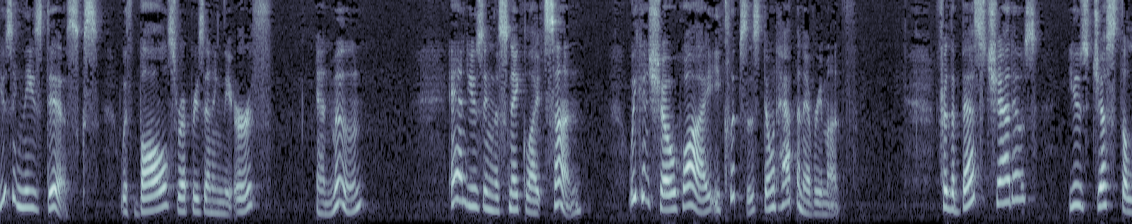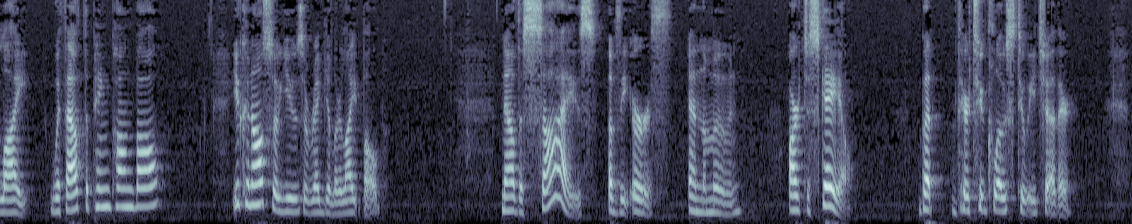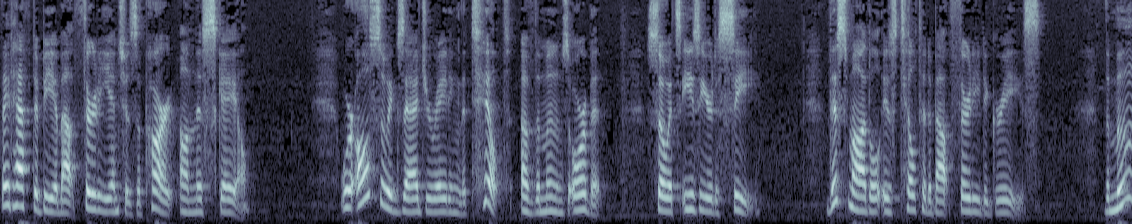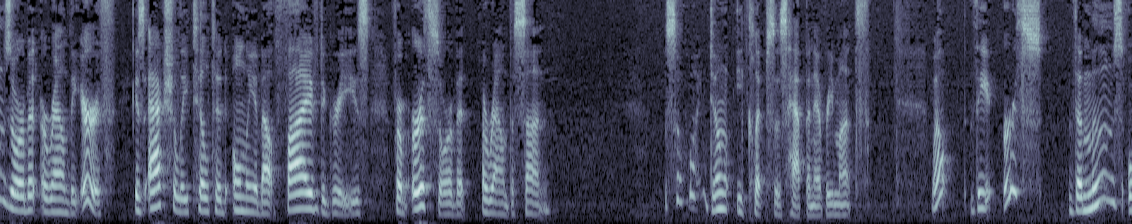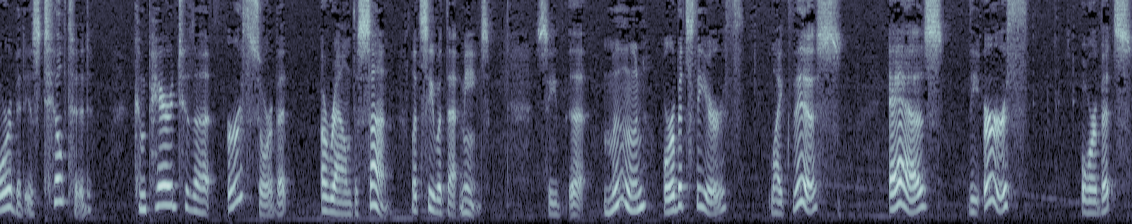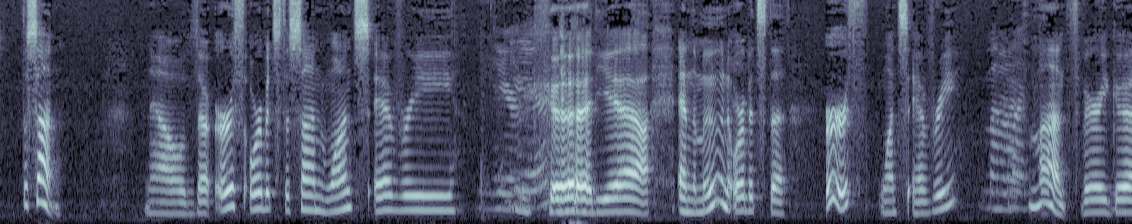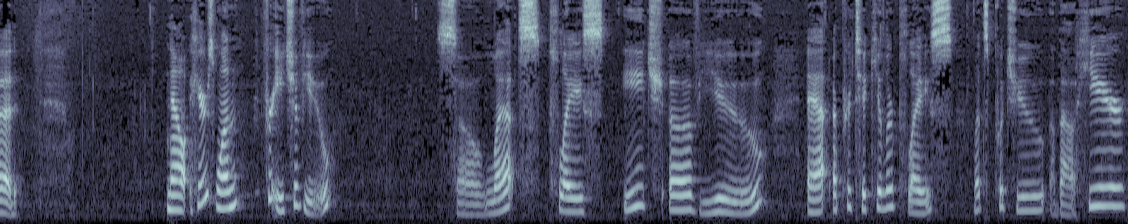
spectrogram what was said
using these disks with balls representing the Earth and Moon, and using the snake-light sun, we can show why eclipses don't happen every month. For the best shadows, use just the light without the ping pong ball. You can also use a regular light bulb. Now the size of the Earth and the Moon are to scale, but they're too close to each other. They'd have to be about 30 inches apart on this scale. We're also exaggerating the tilt of the Moon's orbit so it's easier to see. This model is tilted about 30 degrees. The Moon's orbit around the Earth is actually tilted only about 5 degrees from Earth's orbit around the Sun. So why don't eclipses happen every month? Well, the Earth's, the Moon's orbit is tilted compared to the Earth's orbit around the Sun. Let's see what that means. See, the Moon orbits the Earth like this as the Earth orbits the Sun. Now, the Earth orbits the Sun once every Year. Good, yeah. And the moon orbits the Earth once every Month. month. Very good. Now, here's one for each of you. So let's place each of you at a particular place. Let's put you about here,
